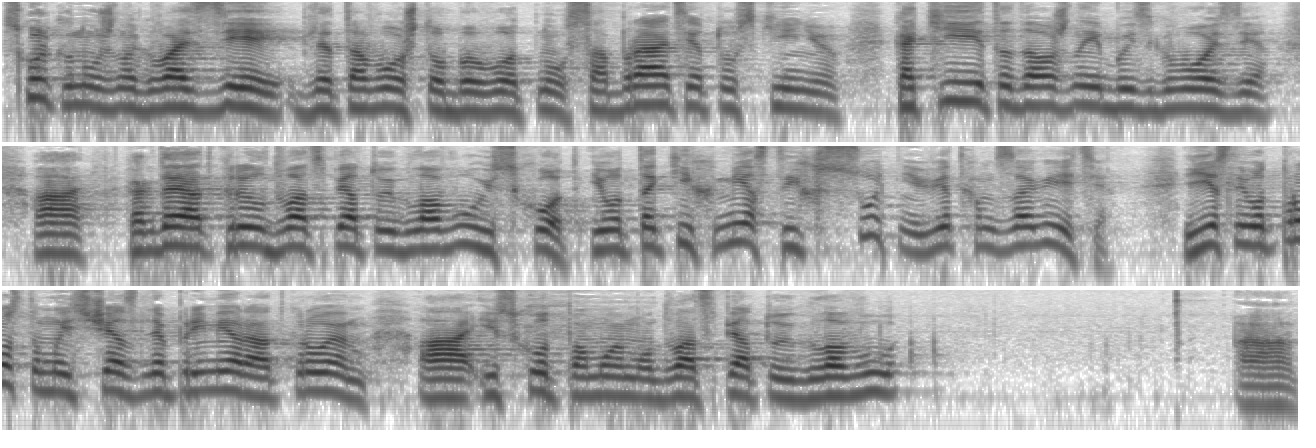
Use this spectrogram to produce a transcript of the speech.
сколько нужно гвоздей для того, чтобы вот, ну, собрать эту скинию, какие это должны быть гвозди. А, когда я открыл 25 главу «Исход», и вот таких мест, их сотни в Ветхом Завете. И если вот просто мы сейчас для примера откроем а, «Исход», по-моему, 25 главу, а,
